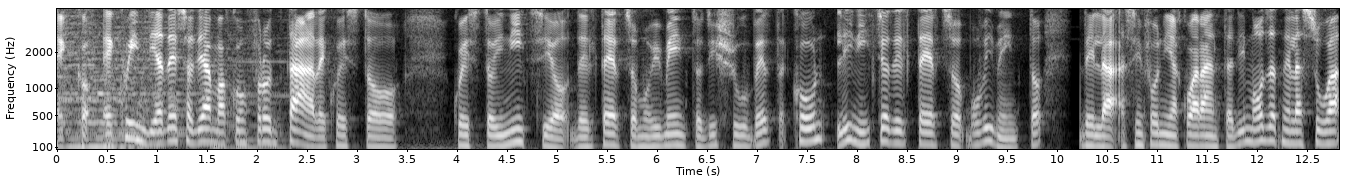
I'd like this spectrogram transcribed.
Ecco, e quindi adesso andiamo a confrontare questo, questo inizio del terzo movimento di Schubert con l'inizio del terzo movimento della Sinfonia 40 di Mozart nella sua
